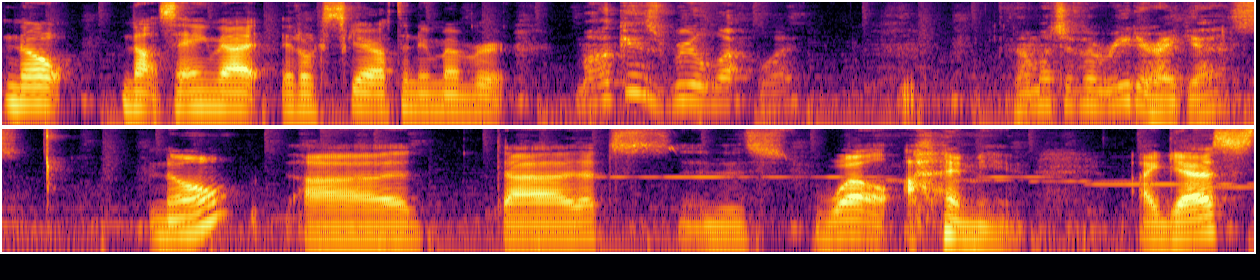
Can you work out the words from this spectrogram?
No, not saying that. It'll scare off the new member. Manga's real li- What? Not much of a reader, I guess. No, uh, that, that's it's, well. I mean, I guess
